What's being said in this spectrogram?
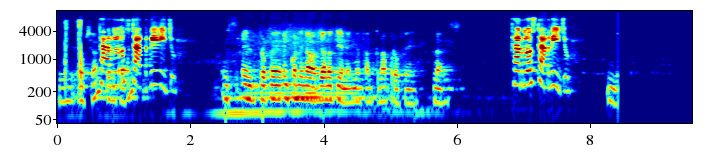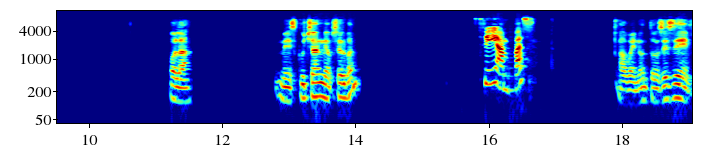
eh, opción? Carlos Carrillo. El, profe, el coordinador ya lo tiene, me falta la profe Gladys. Carlos Carrillo. Hola. ¿Me escuchan, me observan? Sí, ambas. Ah, bueno, entonces eh,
